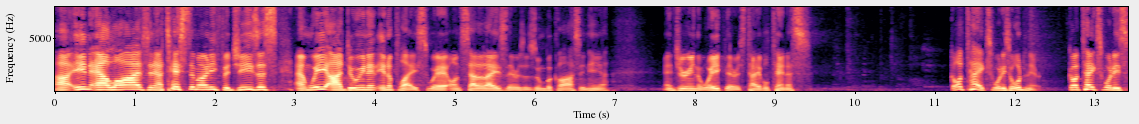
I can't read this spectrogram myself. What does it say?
uh, in our lives and our testimony for Jesus. And we are doing it in a place where on Saturdays there is a Zumba class in here, and during the week there is table tennis God takes what is ordinary, God takes what is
